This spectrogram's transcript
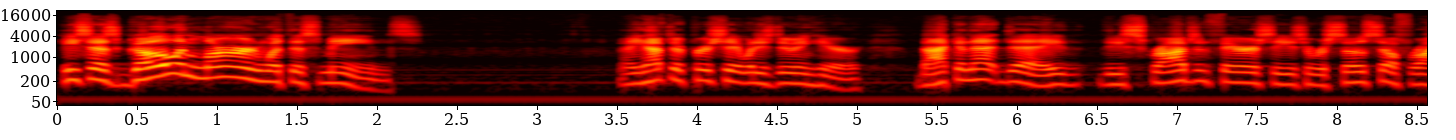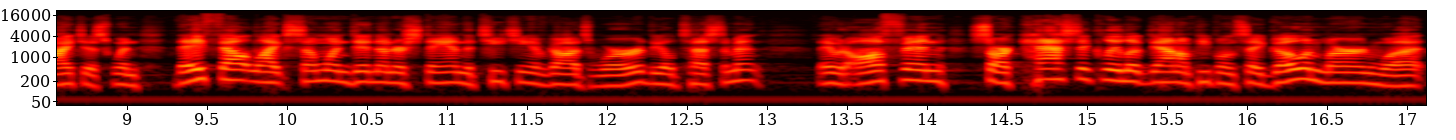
He says, Go and learn what this means. Now, you have to appreciate what he's doing here. back in that day, these scribes and Pharisees who were so self righteous, when they felt like someone didn't understand the teaching of God's word, the Old Testament, they would often sarcastically look down on people and say, Go and learn what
